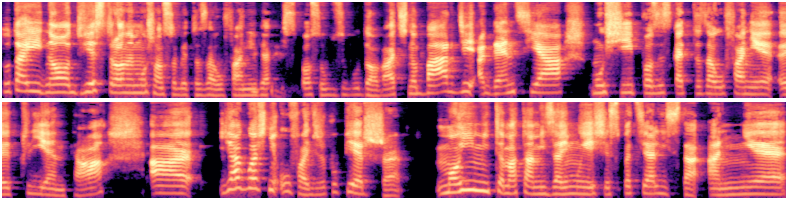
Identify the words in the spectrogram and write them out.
Tutaj no, dwie strony muszą sobie to zaufanie w jakiś sposób zbudować. No, bardziej agencja musi pozyskać to zaufanie y, klienta. A jak właśnie ufać, że po pierwsze, moimi tematami zajmuje się specjalista, a nie,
